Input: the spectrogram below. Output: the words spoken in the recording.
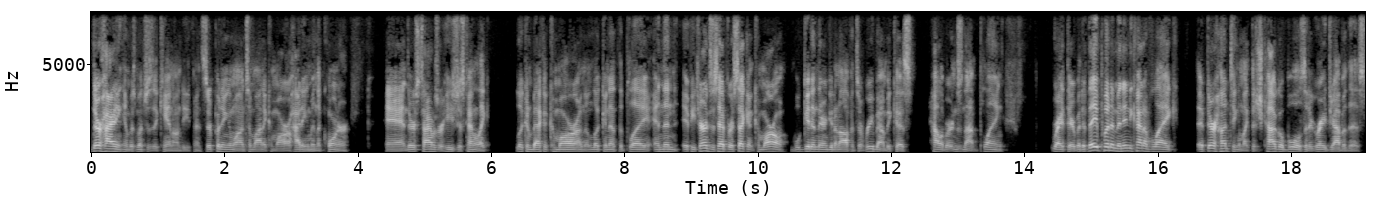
they're hiding him as much as they can on defense. They're putting him on Toumani Camara, hiding him in the corner. And there's times where he's just kind of like looking back at Camara and then looking at the play. And then if he turns his head for a second, Camara will get in there and get an offensive rebound because Haliburton's not playing right there. But if they put him in any kind of like, if they're hunting him, like the Chicago Bulls did a great job of this,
